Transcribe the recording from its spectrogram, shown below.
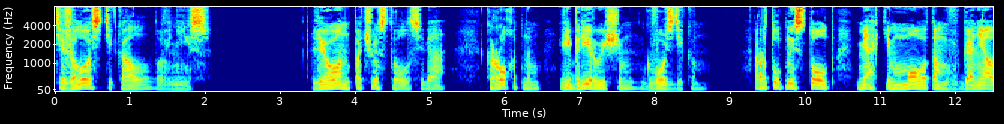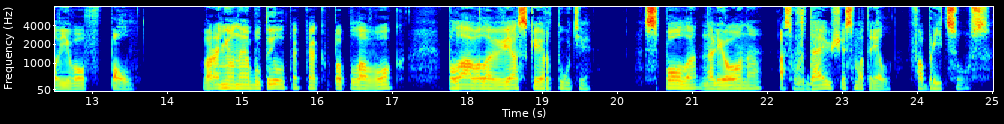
тяжело стекал вниз. Леон почувствовал себя крохотным вибрирующим гвоздиком. Ртутный столб мягким молотом вгонял его в пол. Вороненая бутылка, как поплавок, плавала в вязкой ртути. С пола на Леона осуждающе смотрел Фабрициус.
